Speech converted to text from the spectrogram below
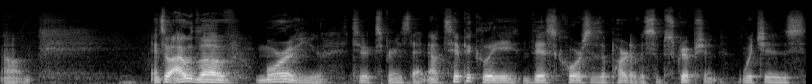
Um, and so I would love more of you to experience that. Now, typically, this course is a part of a subscription, which is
